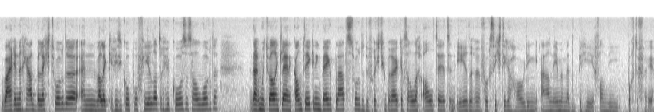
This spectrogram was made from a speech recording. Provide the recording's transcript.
waarin er gaat belegd worden en welk risicoprofiel dat er gekozen zal worden. Daar moet wel een kleine kanttekening bij geplaatst worden. De vruchtgebruiker zal daar altijd een eerdere voorzichtige houding aannemen met het beheer van die portefeuille.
